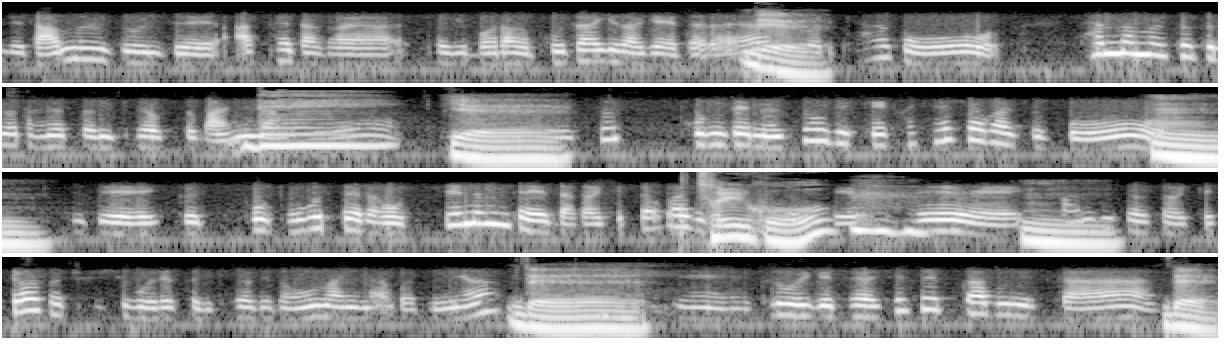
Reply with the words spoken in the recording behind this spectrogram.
이제 나물도 이제 앞에다가 저기 뭐라고 보자기라고 해야 되나요? 네. 그거 이렇게 하고 산나물 뜯으러 다녔던 기억도 많이 네. 나고 예. 쑥, 봄 되면 쑥 이렇게 하셔가지고 음, 이제 그 도- 도구대라고 찌는 데에다가 이렇게 떠가지고 절구. 이렇게, 네 음. 만드셔서 이렇게 쪄서 주시고 이랬던 기억이 너무 많이 나거든요. 네. 네 그리고 이게 제가 시집 가보니까 네.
